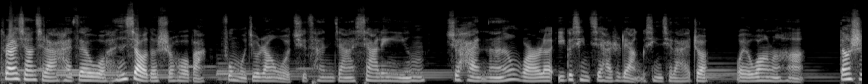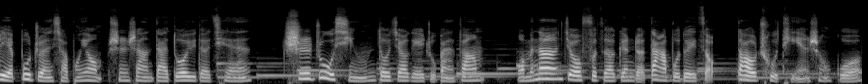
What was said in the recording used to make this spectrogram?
突然想起来，还在我很小的时候吧，父母就让我去参加夏令营，去海南玩了一个星期还是两个星期来着，我也忘了哈。当时也不准小朋友身上带多余的钱，吃住行都交给主办方。我们呢就负责跟着大部队走，到处体验生活。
